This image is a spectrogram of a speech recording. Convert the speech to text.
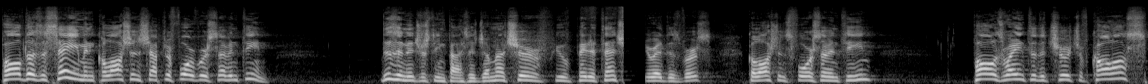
Paul does the same in Colossians chapter 4 verse 17. This is an interesting passage. I'm not sure if you've paid attention you read this verse. Colossians 4:17. Paul is writing to the church of Colossus.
